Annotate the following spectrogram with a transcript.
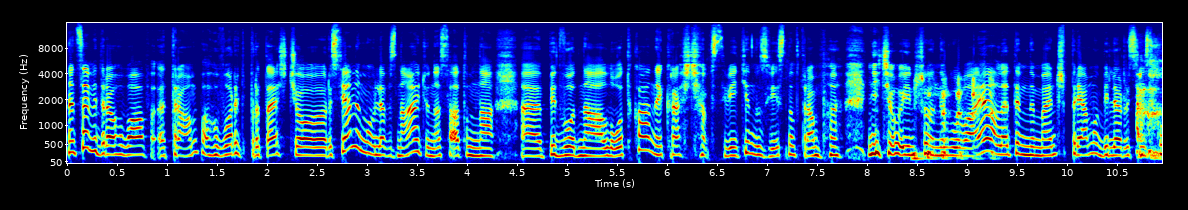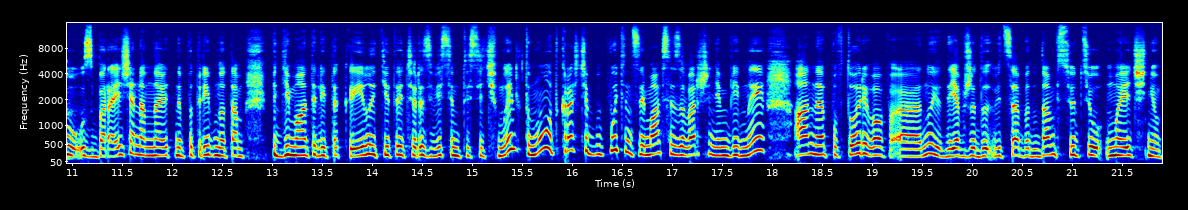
На це відреагував Трамп. Говорить про те, що росіяни, мовляв, знають, у нас атомна підводна лодка, найкраща в світі. Ну звісно, в Трампа нічого іншого не буває, але тим не менш, прямо біля російського узбережжя нам навіть не потрібно там піднімати літаки, летіти через 8 тисяч миль. Тому от краще би Путін займався завершенням війни, а не повторював. Ну я вже від себе додам всю цю маячню.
